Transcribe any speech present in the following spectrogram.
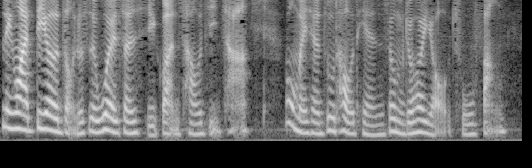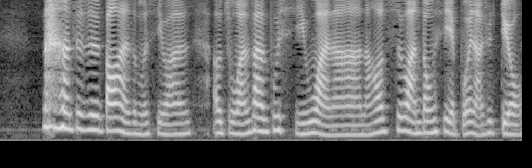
另外，第二种就是卫生习惯超级差，因为我们以前住透天，所以我们就会有厨房，那就是包含什么洗完呃煮完饭不洗碗啊，然后吃完东西也不会拿去丢，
